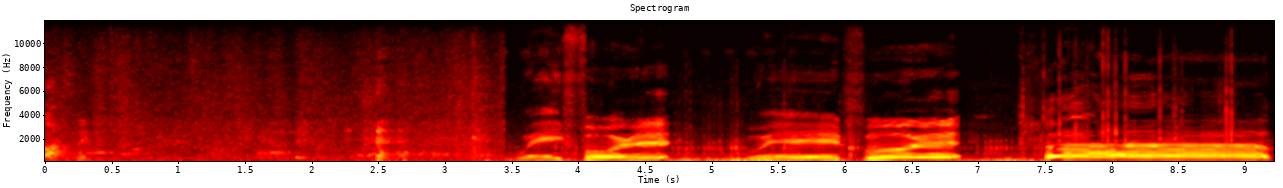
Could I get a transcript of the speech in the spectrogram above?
Wait for it. Wait for it. Oh!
